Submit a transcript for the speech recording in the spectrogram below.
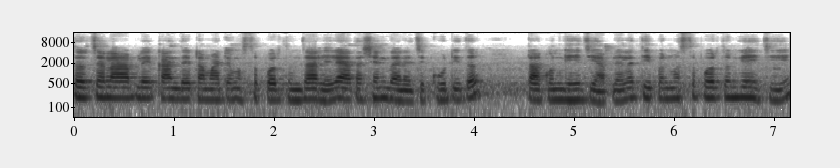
तर चला आपले कांदे टमाटे मस्त परतून झालेले आता शेंगदाण्याची कूट इथं टाकून घ्यायची आपल्याला. ती पण मस्त परतून घ्यायची आहे.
